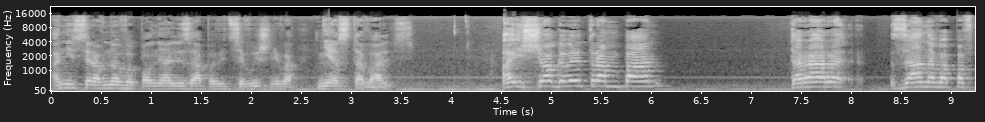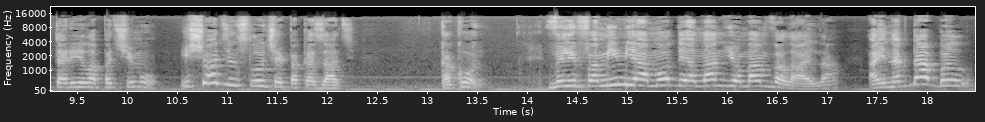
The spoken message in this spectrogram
они все равно выполняли заповедь Всевышнего, не оставались. А еще, говорит Рамбан, Тарара заново повторила, почему. Еще один случай показать. Какой? Велифамим ямоды анан йомам валайла. А иногда был,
